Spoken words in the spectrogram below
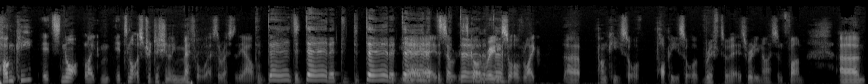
punky. It's not like it's not as traditionally metal as the rest of the album. Yeah, yeah, it's, got a really sort of like uh, punky, sort of poppy sort of riff to it. It's really nice and fun. Um,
